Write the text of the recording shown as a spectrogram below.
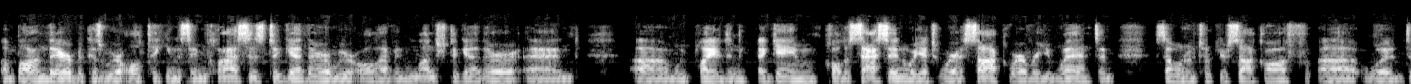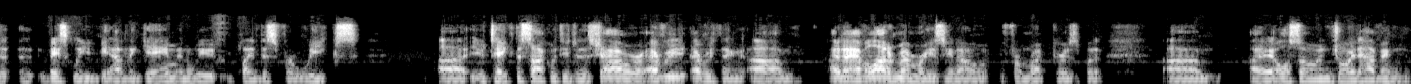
a bond there because we were all taking the same classes together. We were all having lunch together, and um, we played in a game called Assassin where you had to wear a sock wherever you went, and someone who took your sock off uh, would basically be out of the game. And we played this for weeks. Uh, you take the sock with you to the shower, every everything. Um, and I have a lot of memories, you know, from Rutgers, but um, I also enjoyed having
